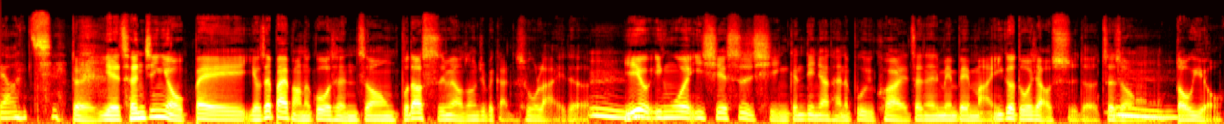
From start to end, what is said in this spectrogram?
了解，对，也曾经有被有在拜访的过程中，不到十秒钟就被赶出来的，嗯，也有因为一些事情跟店家谈的不愉快，站在那边被骂一个多小时的这种都有。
